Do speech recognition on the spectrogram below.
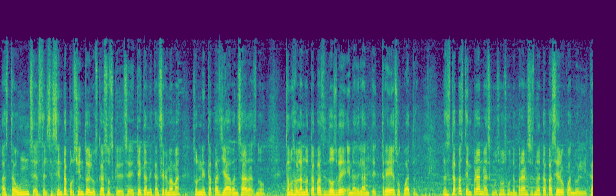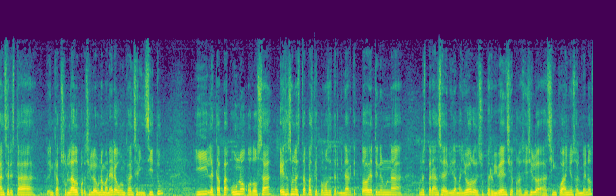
hasta, un, hasta el 60% de los casos que se detectan de cáncer de mama son en etapas ya avanzadas, ¿no? Estamos hablando de etapas de 2B en adelante, 3 o 4. Las etapas tempranas, como somos contemporáneas, es una etapa cero cuando el cáncer está encapsulado, por decirlo de alguna manera, o un cáncer in situ. Y la etapa 1 o 2A, esas son las etapas que podemos determinar que todavía tienen una, una esperanza de vida mayor o de supervivencia, por así decirlo, a 5 años al menos.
